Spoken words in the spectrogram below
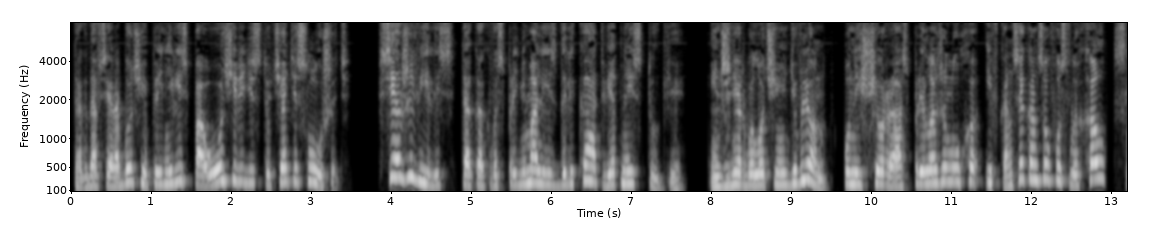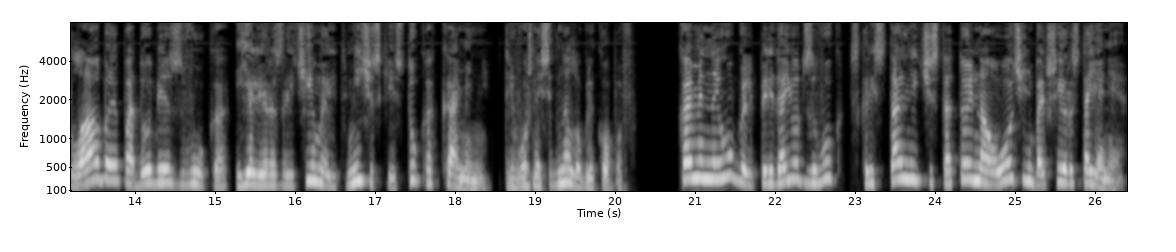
Тогда все рабочие принялись по очереди стучать и слушать. Все оживились, так как воспринимали издалека ответные стуки. Инженер был очень удивлен. Он еще раз приложил ухо и в конце концов услыхал слабое подобие звука, еле различимый ритмический стук о камень, тревожный сигнал углекопов. Каменный уголь передает звук с кристальной частотой на очень большие расстояния.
